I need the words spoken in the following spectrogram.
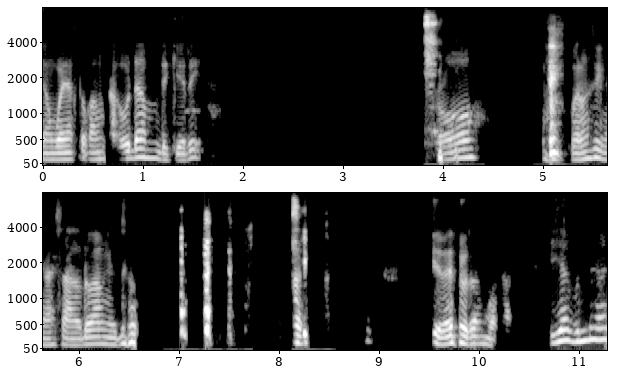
Yang banyak tukang tahu dam di kiri. Oh, orang sih ngasal doang itu. Kira orang bakal. Iya benar.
